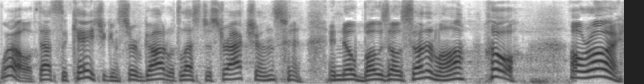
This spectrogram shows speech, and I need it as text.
well, if that's the case, you can serve God with less distractions and no bozo son in law. Oh, all right.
